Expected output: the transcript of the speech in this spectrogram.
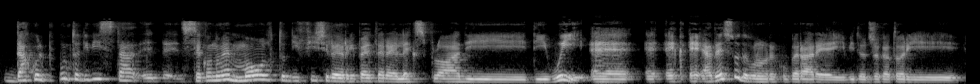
Da quel punto di vista, eh, secondo me è molto difficile ripetere l'exploit di, di Wii. E, e- e- adesso devono recuperare i videogiocatori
